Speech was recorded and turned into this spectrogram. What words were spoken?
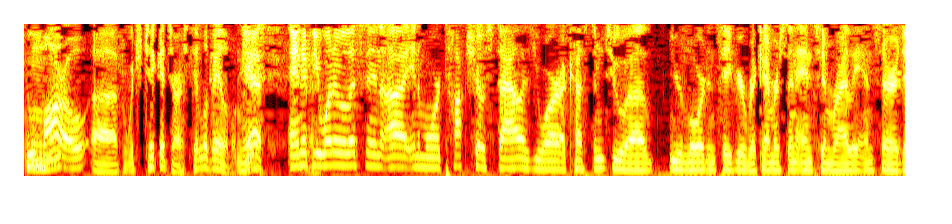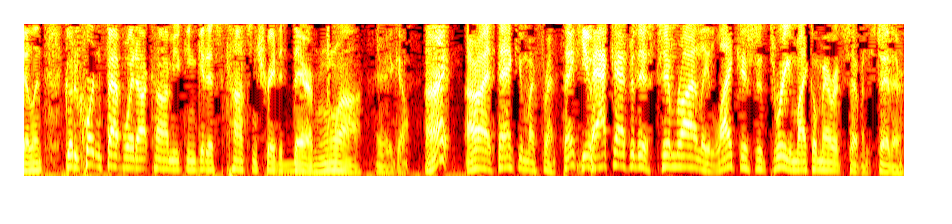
tomorrow, uh, for which tickets are still available. Mm-hmm. Yes, and if you want to listen uh, in a more talk show style, as you are accustomed to uh, your Lord and Savior Rick Emerson and Tim Riley and Sarah Dillon, go to courtandfatboy.com. You can get us concentrated there. Mwah. There you go. All right. All right. Thank you, my friend. Thank you. Back after this, Tim Riley, like us at 3, Michael Merritt 7. Stay there.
